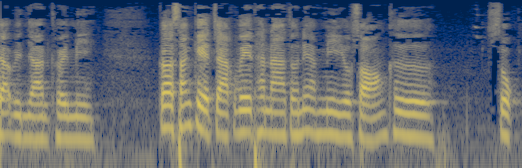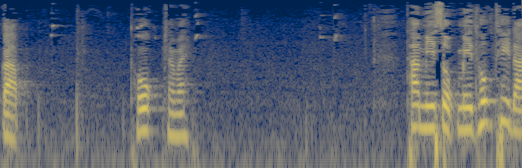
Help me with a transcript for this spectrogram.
ยวิญญาณเคยมี ก็สังเกตจากเวทนาตัวนี้มีอยู่สองคือสุขกับทุกข์ใช่ไหม ถ้ามีสุขมีทุกข์ที่ใด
